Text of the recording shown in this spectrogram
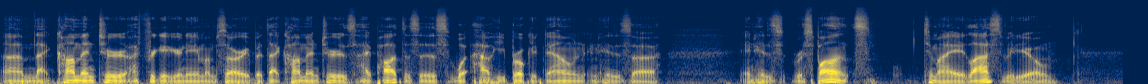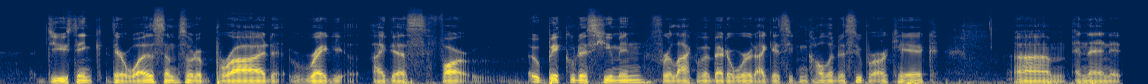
um, that commenter? I forget your name. I'm sorry, but that commenter's hypothesis, what how he broke it down in his uh, in his response to my last video. Do you think there was some sort of broad, reg, I guess, far ubiquitous human, for lack of a better word? I guess you can call it a super archaic. Um, and then it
